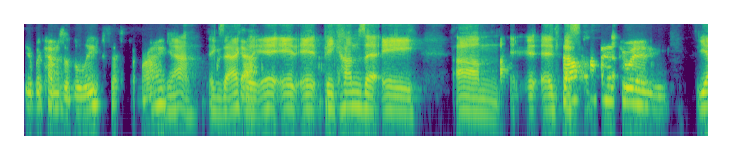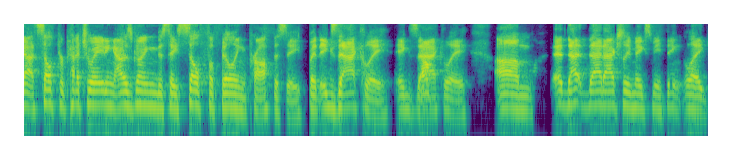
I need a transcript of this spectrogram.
it becomes a belief system, right? Yeah, exactly. Yeah. It, it it becomes a, a um it, self-perpetuating yeah, self perpetuating. I was going to say self fulfilling prophecy, but exactly, exactly. Um, that that actually makes me think like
